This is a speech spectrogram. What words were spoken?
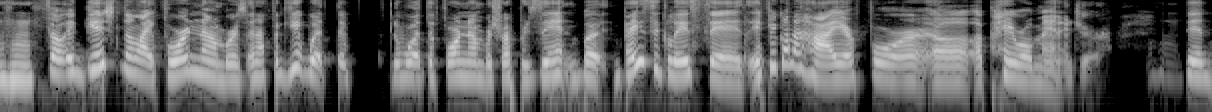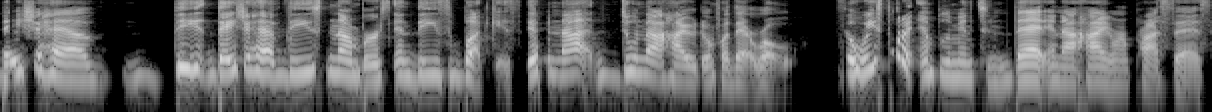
Mhm. So it gives you like four numbers, and I forget what the what the four numbers represent, but basically it says if you're going to hire for uh, a payroll manager, then they should have these they should have these numbers in these buckets. If not, do not hire them for that role. So we started implementing that in our hiring process.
